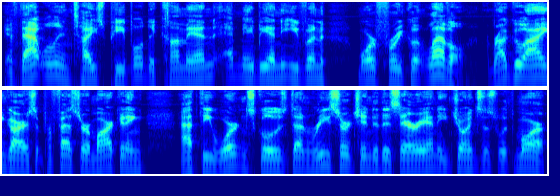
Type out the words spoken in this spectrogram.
if that will entice people to come in at maybe an even more frequent level. Raghu Iyengar is a professor of marketing at the Wharton School who's done research into this area, and he joins us with more.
